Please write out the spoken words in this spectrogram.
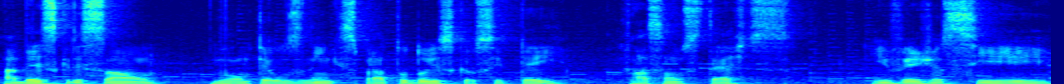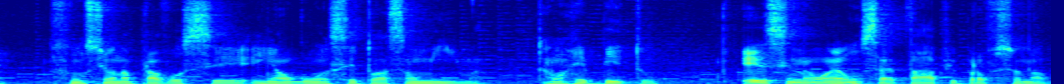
Na descrição vão ter os links para tudo isso que eu citei. Façam os testes e veja se funciona para você em alguma situação mínima. Então, repito, esse não é um setup profissional,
